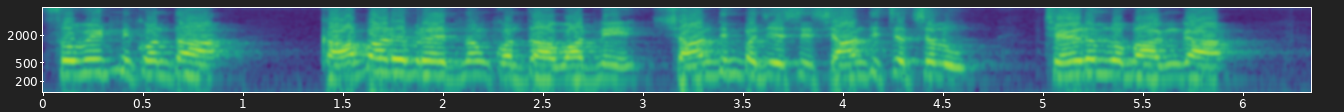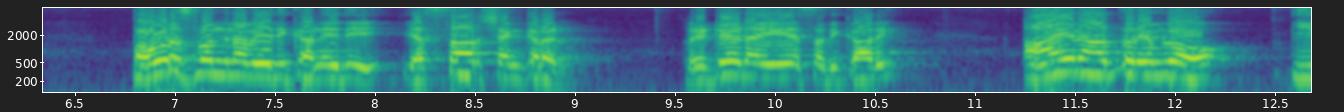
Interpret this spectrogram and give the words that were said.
సో వీటిని కొంత కాపాడే ప్రయత్నం కొంత వాటిని శాంతింపజేసి శాంతి చర్చలు చేయడంలో భాగంగా పౌరస్పందన వేదిక అనేది ఎస్ఆర్ శంకరన్ రిటైర్డ్ ఐఏఎస్ అధికారి. ఆయన ఆధ్వర్యంలో ఈ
